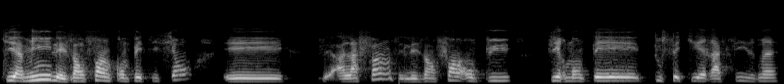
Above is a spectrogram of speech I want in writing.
qui a mis les enfants en compétition et à la fin, les enfants ont pu surmonter tout ce qui est racisme,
